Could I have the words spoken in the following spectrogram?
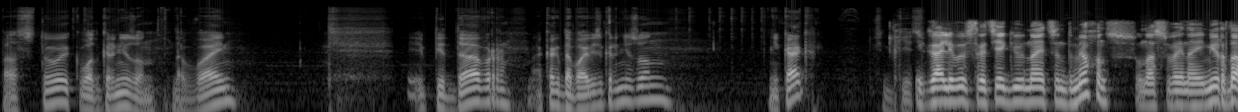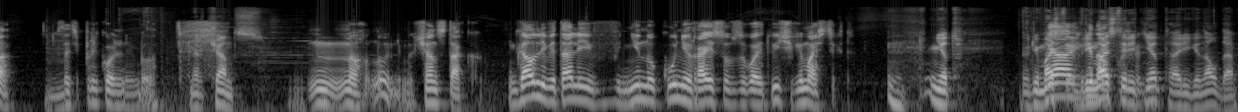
постой, вот гарнизон. Давай. Эпидавр. А как добавить гарнизон? Никак? Офигеть. Играли вы в стратегию Knights and Mechans? У нас война и мир, да. Мгм. Кстати, прикольная была. Мерчантс. М, Мех- Ну, Mechans так. Играл ли Виталий в Нину Куни Rise of the White Witch Remastered? Нет. Ремастер, оригинал ремастерить проходил. нет, оригинал, да.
